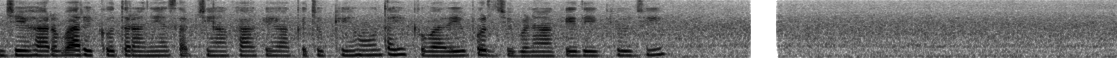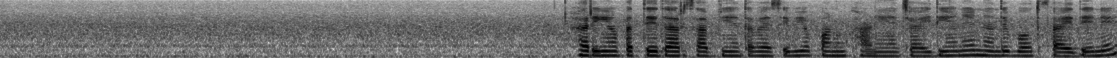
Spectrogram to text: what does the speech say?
ਜੇ ਹਰ ਵਾਰ ਇੱਕੋ ਤਰ੍ਹਾਂ ਦੀਆਂ ਸਬਜ਼ੀਆਂ ਖਾ ਕੇ ਅੱਕ ਚੁੱਕੇ ਹੋ ਤਾਂ ਇੱਕ ਵਾਰ ਇਹ ਭੁਰਜੀ ਬਣਾ ਕੇ ਦੇਖਿਓ ਜੀ। ਹਰੀਆਂ ਪੱਤੇਦਾਰ ਸਬਜ਼ੀਆਂ ਤਾਂ ਵੈਸੇ ਵੀ ਆਪਾਂ ਨੂੰ ਖਾਣੀਆਂ ਚਾਹੀਦੀਆਂ ਨੇ, ਇਹਨਾਂ ਦੇ ਬਹੁਤ ਫਾਇਦੇ ਨੇ।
